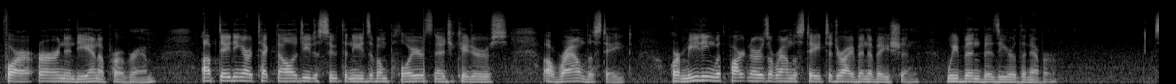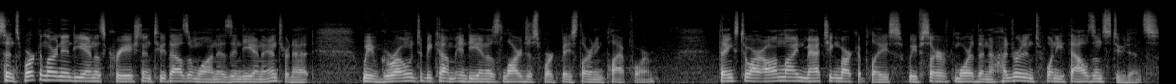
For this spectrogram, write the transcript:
for our Earn Indiana program, updating our technology to suit the needs of employers and educators around the state, or meeting with partners around the state to drive innovation, we've been busier than ever. Since Work and Learn Indiana's creation in 2001 as Indiana INTERNnet, we've grown to become Indiana's largest work-based learning platform. Thanks to our online matching marketplace, we've served more than 120,000 students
